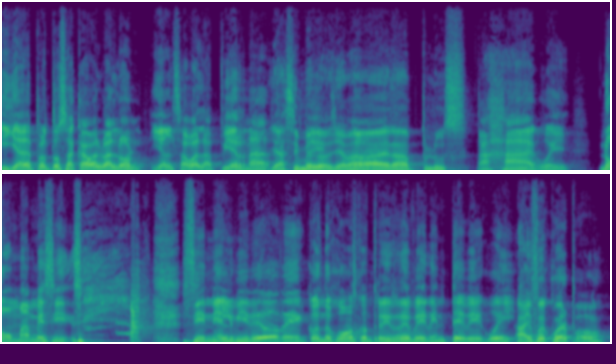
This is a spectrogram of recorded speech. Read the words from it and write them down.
Y ya de pronto sacaba el balón y alzaba la pierna. Ya si me de- lo ¿no? llevaba era plus. Ajá, güey. No mames, si, si en el video de cuando jugamos contra Irreverente B, güey. Ahí fue cuerpo.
